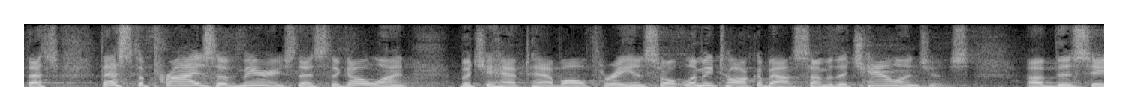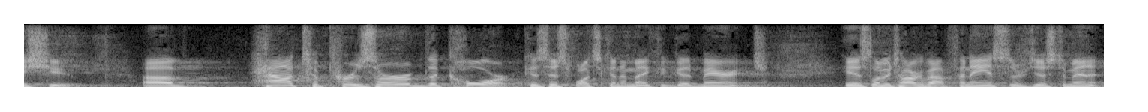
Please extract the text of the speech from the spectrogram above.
that's, that's the prize of marriage. That's the goal line. But you have to have all three. And so let me talk about some of the challenges of this issue of how to preserve the core, because is what's going to make a good marriage is let me talk about finances just a minute.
